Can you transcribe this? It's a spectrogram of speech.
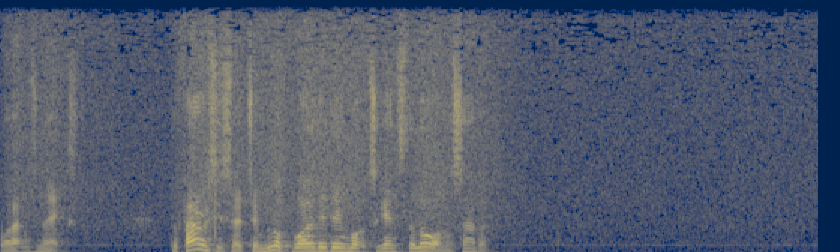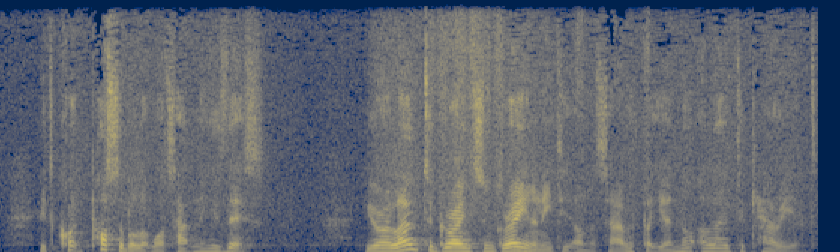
What happens next? The Pharisees said to him, look, why are they doing what's against the law on the Sabbath? It's quite possible that what's happening is this. You're allowed to grind some grain and eat it on the Sabbath, but you're not allowed to carry it.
